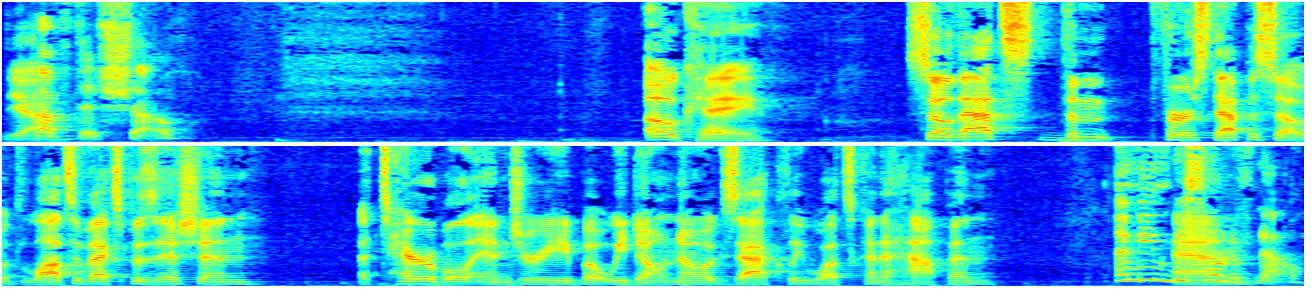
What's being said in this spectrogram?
yeah. of this show. Okay. So that's the first episode. Lots of exposition, a terrible injury, but we don't know exactly what's going to happen. I mean, we sort of know.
